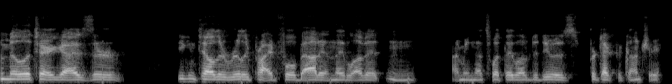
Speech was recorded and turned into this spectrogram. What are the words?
military guys, they're you can tell they're really prideful about it and they love it and I mean, that's what they love to do is protect the country.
